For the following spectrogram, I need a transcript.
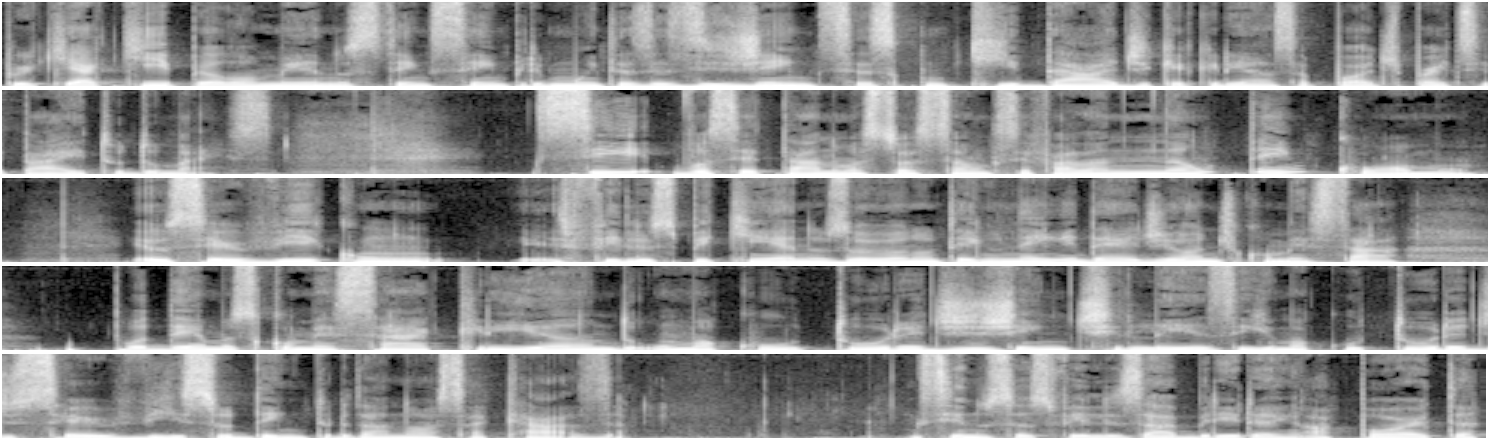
porque aqui, pelo menos, tem sempre muitas exigências com que idade que a criança pode participar e tudo mais. Se você está numa situação que você fala, não tem como eu servir com filhos pequenos ou eu não tenho nem ideia de onde começar, podemos começar criando uma cultura de gentileza e uma cultura de serviço dentro da nossa casa. Ensine os seus filhos a abrirem a porta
